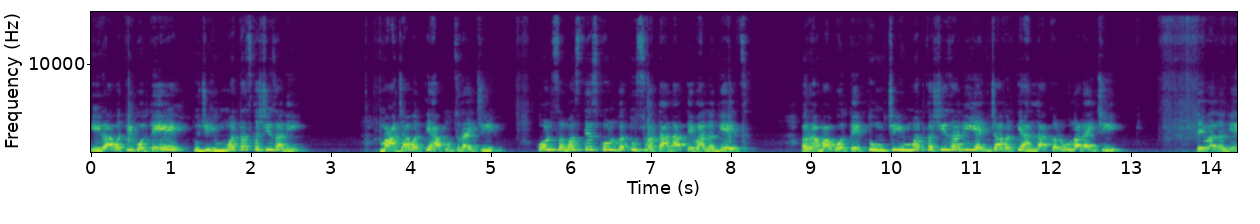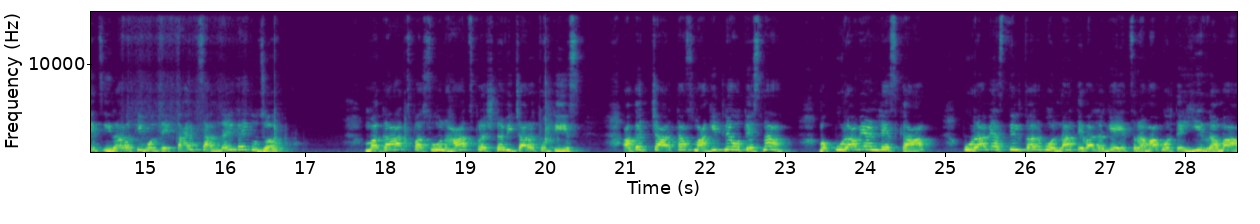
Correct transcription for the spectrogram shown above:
इरावती बोलते ए तुझी हिंमतच कशी झाली? माझ्यावरती हात उचलायची. कोण समजतेस कोण ग तू स्वतःला? तेव्हा लगेच रमा बोलते तुमची हिंमत कशी झाली यांच्यावरती हल्ला करून आणायची? तेव्हा लगेच इरावती बोलते काय चाललंय काय तुझं? मग आजपासून हाच प्रश्न विचारत होतीस. अगं चार तास मागितले होतेस ना? मग पुरावे आणलेस का? पुरावे असतील तर बोल ना तेव्हा लगेच रमा बोलते ही रमा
